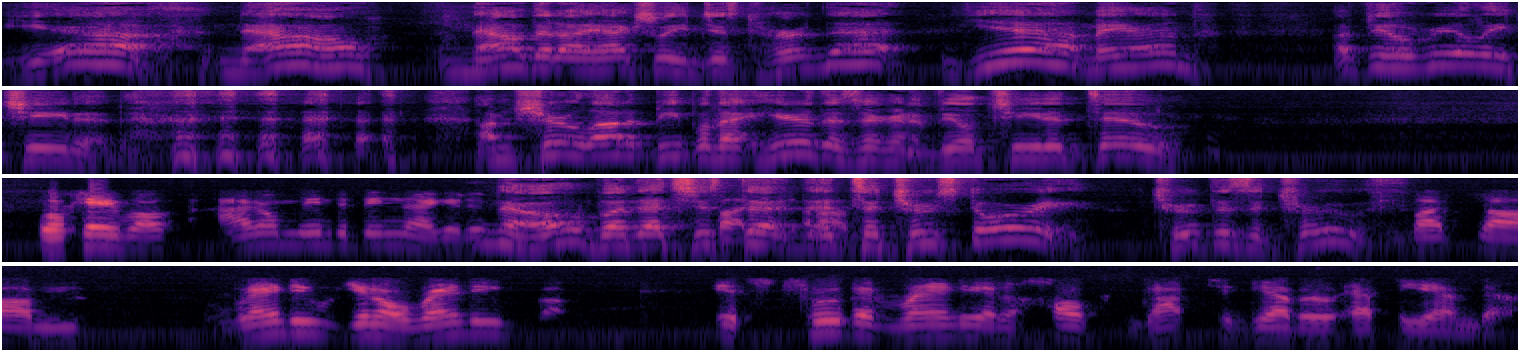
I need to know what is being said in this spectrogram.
Yeah, now, now that I actually just heard that, yeah, man, I feel really cheated. I'm sure a lot of people that hear this are going to feel cheated too. Okay, well, I don't mean to be negative. No, but that's just But, a, um, it's a true story. Truth is a truth. But um, Randy, you know, Randy, it's true that Randy and Hulk got together at the end there.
